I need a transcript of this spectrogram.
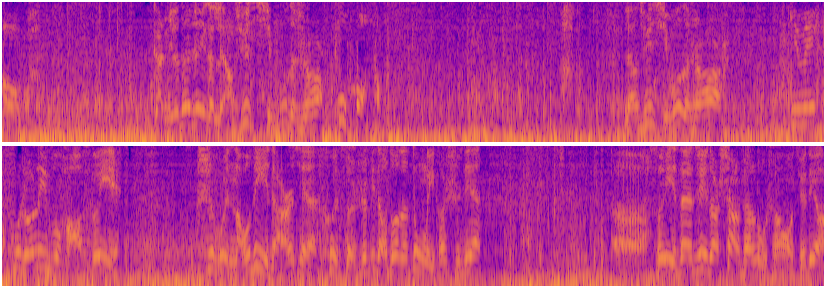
哦，感觉它这个两驱起步的时候，哇！两驱起步的时候，因为附着力不好，所以是会挠地的，而且会损失比较多的动力和时间。呃，所以在这段上山路程，我决定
